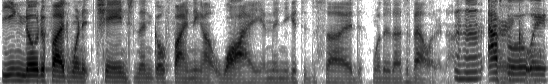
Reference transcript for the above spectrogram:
being notified when it changed, and then go finding out why, and then you get to decide whether that's valid or not. Very cool. Absolutely.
